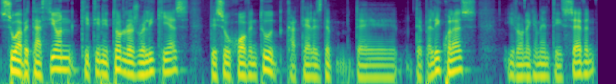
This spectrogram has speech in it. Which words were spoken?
su habitación que tiene todas las reliquias de su juventud, carteles de, películas, irónicamente Seven,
